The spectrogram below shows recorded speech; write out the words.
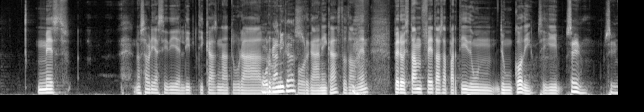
més no sabria si dir el·líptiques, natural... Orgàniques. O, orgàniques, totalment. però estan fetes a partir d'un codi. O sigui, sí, sí.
